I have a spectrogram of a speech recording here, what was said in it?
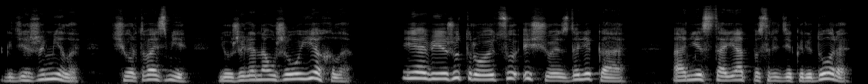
Где же Мила? Черт возьми, неужели она уже уехала? Я вижу троицу еще издалека. Они стоят посреди коридора,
